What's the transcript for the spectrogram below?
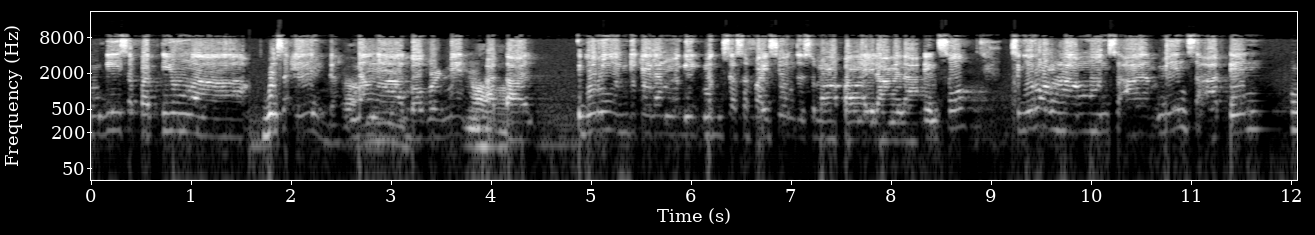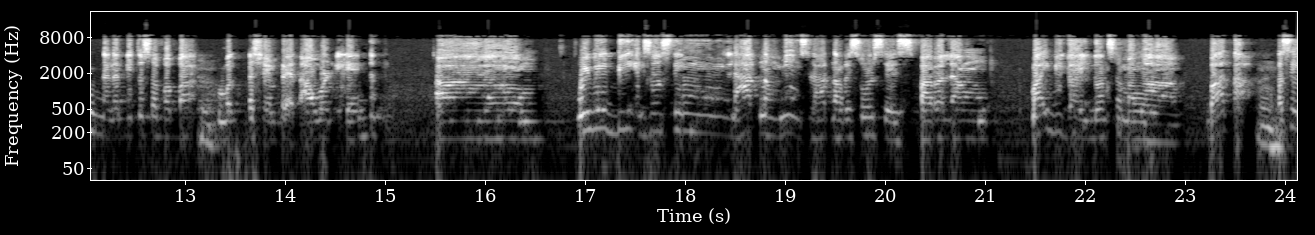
Hindi sapat yung uh, sa end ng ah, government. Ah. At ah, siguro hindi kailangan mag magsasuffice yun doon sa mga pangailangan natin. So, siguro ang hamon sa amin, sa atin, na nandito sa baba, mag, syempre at our end, um, we will be exhausting lahat ng means, lahat ng resources para lang maibigay doon sa mga bata. Mm. Kasi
